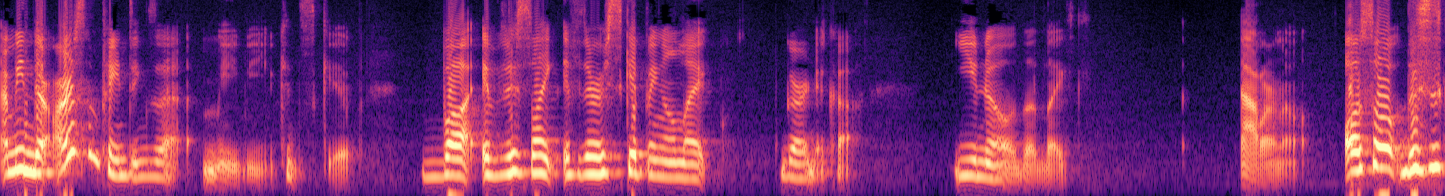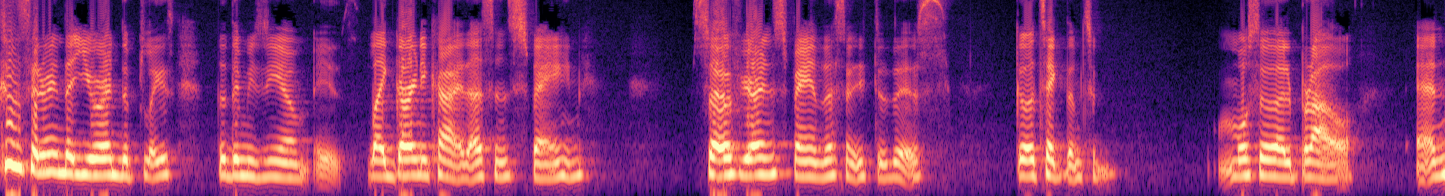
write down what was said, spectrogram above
i mean there are some paintings that maybe you can skip but if there's like if they're skipping on like guernica you know that like i don't know. Also this is considering that you're in the place that the museum is. Like guernica that's in spain. So if you're in spain listening to this. Go take them to museo del prado and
